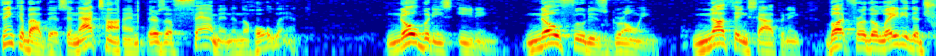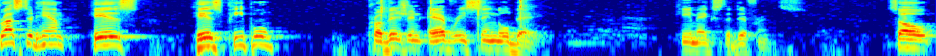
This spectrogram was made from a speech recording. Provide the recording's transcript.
think about this. In that time, there's a famine in the whole land. Nobody's eating. No food is growing. Nothing's happening. But for the lady that trusted him, his, his people, provision every single day. He makes the difference. So,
